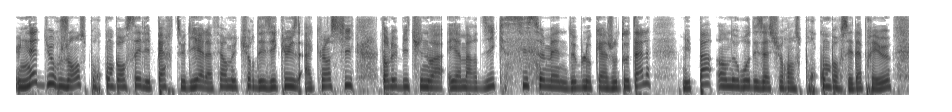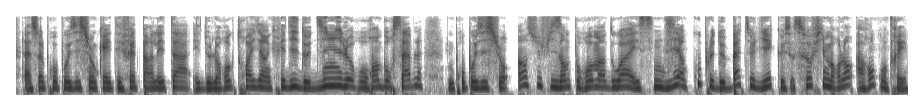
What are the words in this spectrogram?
une aide d'urgence pour compenser les pertes liées à la fermeture des écluses à Quincy, dans le Bitunois et à Mardic. Six semaines de blocage au total, mais pas un euro des assurances pour compenser d'après eux. La seule proposition qui a été faite par l'État est de leur octroyer un crédit de 10 000 euros remboursable. Une proposition insuffisante pour Romain Doigt et et Cindy, un couple de bateliers que Sophie Morland a rencontré.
